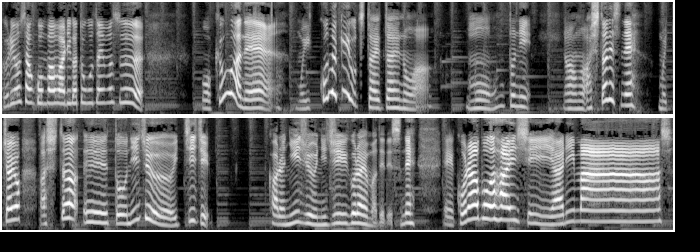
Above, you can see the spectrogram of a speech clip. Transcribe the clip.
グリオンさんこんばんは。ありがとうございます。もう今日はね、もう一個だけを伝えたいのは、もう本当に、あの、明日ですね。もう言っちゃうよ。明日、えっ、ー、と、21時から22時ぐらいまでですね、えーコラボ配信やりまーす。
